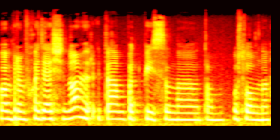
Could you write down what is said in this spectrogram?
вам прям входящий номер, и там подписано, там, условно,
